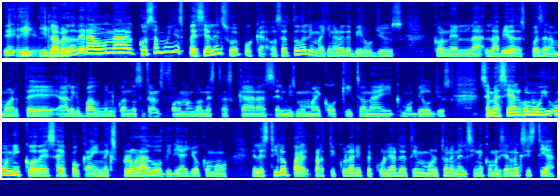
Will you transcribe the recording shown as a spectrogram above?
y, y, la verdad era una cosa muy especial en su época. O sea, todo el imaginario de Beetlejuice con el, la, la, vida después de la muerte, Alec Baldwin cuando se transforman con estas caras, el mismo Michael Keaton ahí como Beetlejuice, se me hacía algo muy único de esa época, inexplorado, diría yo, como el estilo particular y peculiar de Tim Burton en el cine comercial no existía.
